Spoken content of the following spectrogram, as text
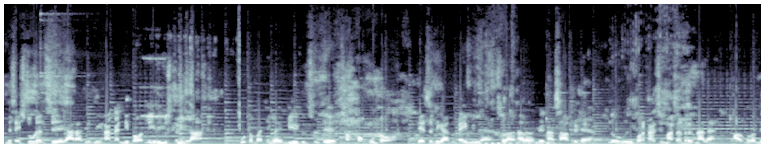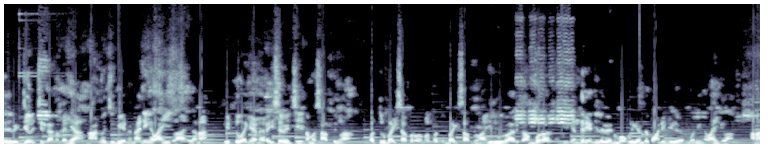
இந்த சைட் ஸ்டூடெண்ட்ஸ் யாராவது இருந்தீங்கன்னா கண்டிப்பாக வந்து இதை யூஸ் பண்ணிக்கலாம். கூட்டம் பார்த்தீங்களா எப்படி இருக்குன்னு சொல்லிட்டு செம்ம கூட்டம். பேசுறதுக்கே அங்க டைம் இல்லை. ஸோ அதனால வந்து நான் சாப்பிட்டுட்டேன். வந்து உங்களுக்கு புரட்டாசி மாசன்றதுனால அவங்க வந்து வெஜ்ஜை வச்சிருக்காங்க தனியாக நான்வெஜ் வேணும்னா நீங்கள் வாங்கிக்கலாம். இல்லைன்னா எட்டு வகையான ரைஸை வச்சு நம்ம சாப்பிட்டுக்கலாம். பத்து ரூபாய்க்கு சாப்பிட்றவங்க பத்து ரூபாய்க்கு சாப்பிடலாம். இருபது ரூபா இருக்கு ஐம்பது ரூபா இருக்கு. உங்களுக்கு எந்த ரேஞ்சில் வேணுமோ உங்களுக்கு எந்த குவான்டிட்டியில் வேணுமோ நீங்க வாங்கிக்கலாம். ஆனா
